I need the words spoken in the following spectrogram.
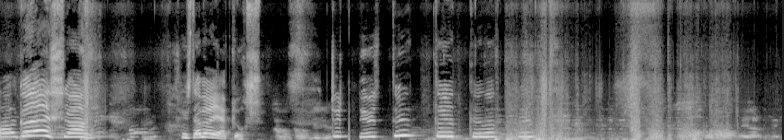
Arkadaşlar de böyle yapıyoruz. Tamam tamam geliyor. Tüt tüt tüt tüt tüt tüt. Bana yardım et.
